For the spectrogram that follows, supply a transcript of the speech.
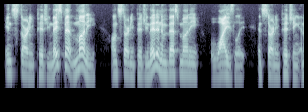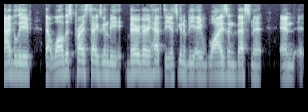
in starting pitching. They spent money on starting pitching, they didn't invest money wisely in starting pitching. And I believe that while this price tag is going to be very, very hefty, it's going to be a wise investment. And it,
